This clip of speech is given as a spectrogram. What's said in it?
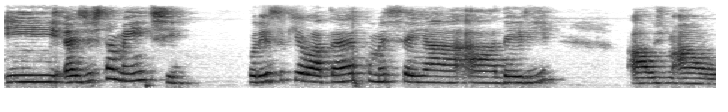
e é justamente por isso que eu até comecei a, a aderir aos, ao,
